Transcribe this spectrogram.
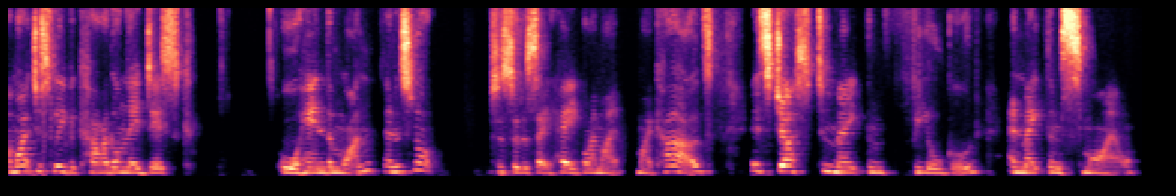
I might just leave a card on their desk or hand them one. And it's not to sort of say, hey, buy my my cards. It's just to make them feel good and make them smile.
